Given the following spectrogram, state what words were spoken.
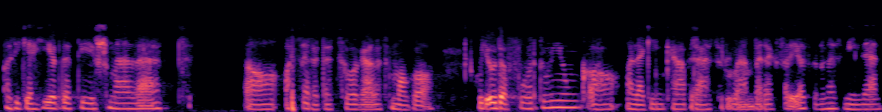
az ige hirdetés mellett a, a szeretett szolgálat maga hogy odaforduljunk a, a leginkább rászoruló emberek felé. Azt gondolom, ez minden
